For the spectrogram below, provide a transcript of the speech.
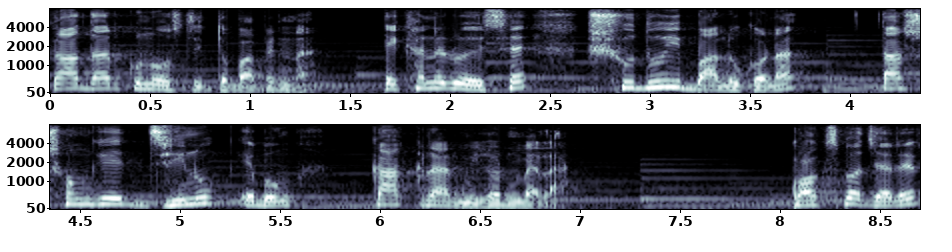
কাদার কোনো অস্তিত্ব পাবেন না। এখানে রয়েছে শুধুই বালুকণা, তার সঙ্গে ঝিনুক এবং কাঁকড়ার মিলন মেলা কক্সবাজারের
